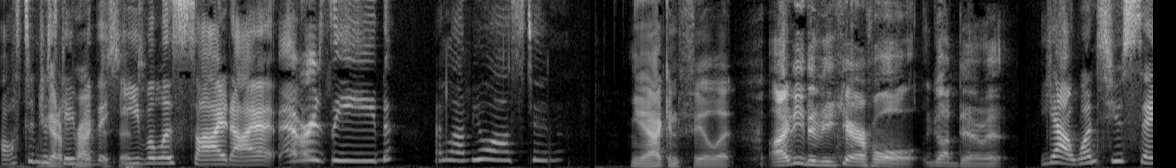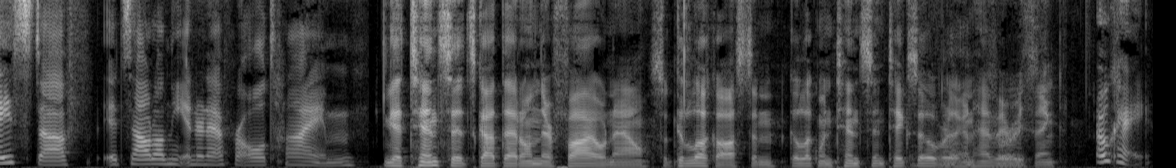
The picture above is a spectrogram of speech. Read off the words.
Austin just gave me the it. evilest side eye I've ever seen. I love you, Austin. yeah, I can feel it. I need to be careful. God damn it. Yeah, once you say stuff, it's out on the internet for all time. Yeah, Tencent's got that on their file now. So good luck, Austin. Good luck when Tencent takes over. They're gonna have Christ. everything. Okay,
